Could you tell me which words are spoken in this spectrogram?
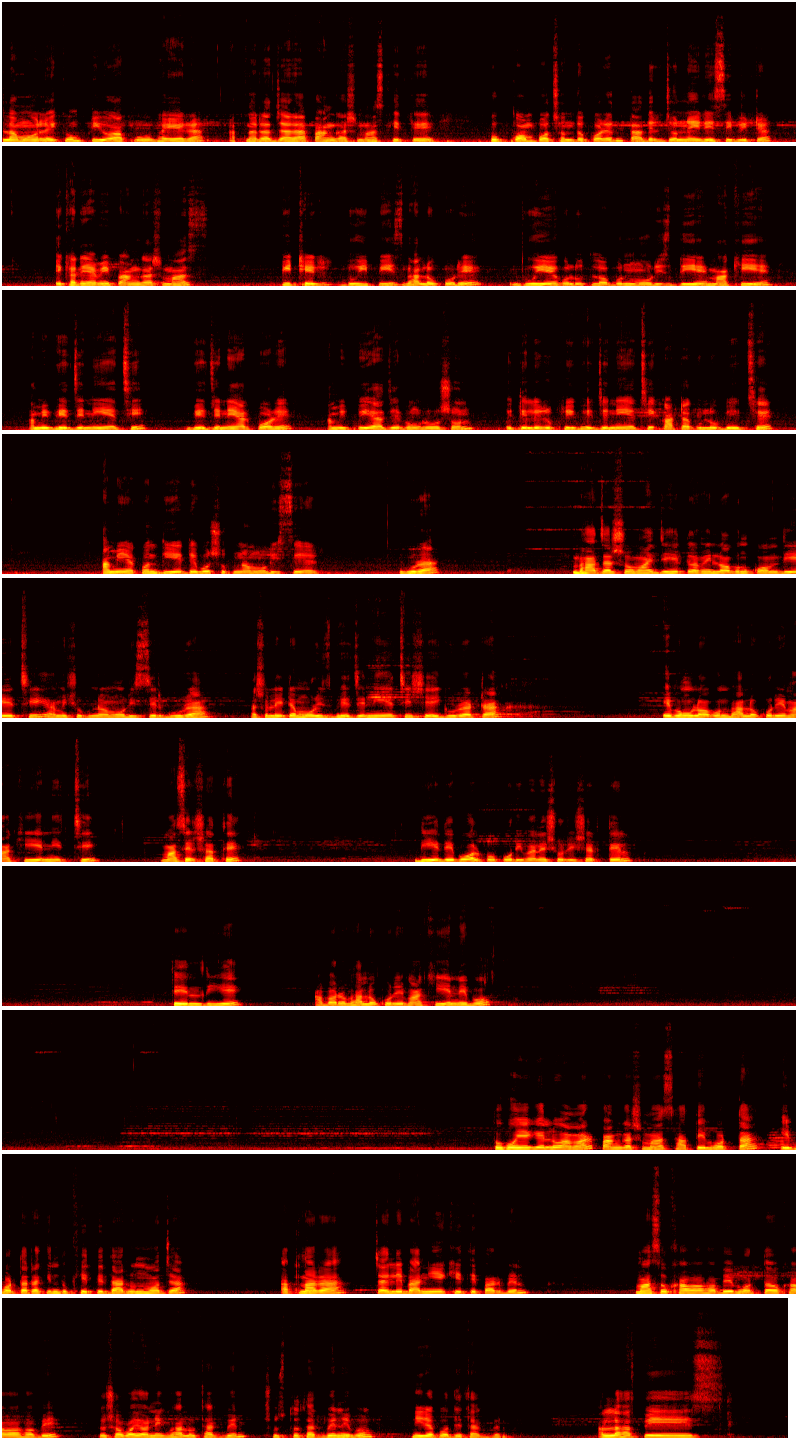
আসসালামু আলাইকুম, প্রিয় আপু, ভাইয়েরা। আপনারা যারা পাঙ্গাস মাছ খেতে খুব কম পছন্দ করেন, তাদের জন্য এই রেসিপিটা এখানে আমি পাঙ্গাস মাছ পিঠের দুই পিস ভালো করে ধুয়ে হলুদ, লবণ, মরিচ দিয়ে মাখিয়ে আমি ভেজে নিয়েছি। ভেজে নেওয়ার পরে আমি পেঁয়াজ এবং রসুন ওই তেলের উপরেই ভেজে নিয়েছি। কাটাগুলো বেছে আমি এখন দিয়ে দেব শুকনো মরিচের গুঁড়া। ভাজার সময় যেহেতু আমি লবণ কম দিয়েছি, আমি শুকনো মরিচের গুঁড়া, আসলে এটা মরিচ ভেজে নিয়েছি, সেই গুঁড়াটা এবং লবণ ভালো করে মাখিয়ে নিচ্ছি মাছের সাথে। দিয়ে দেব অল্প পরিমাণে সরিষার তেল। তেল দিয়ে আবারও ভালো করে মাখিয়ে নেব। তো হয়ে গেল আমার পাঙ্গাস মাছ, হাতে ভর্তা। এই ভর্তাটা কিন্তু খেতে দারুণ মজা। আপনারা চাইলে বানিয়ে খেতে পারবেন। মাছও খাওয়া হবে, ভর্তাও খাওয়া হবে। তো সবাই অনেক ভালো থাকবেন, সুস্থ থাকবেন এবং নিরাপদে থাকবেন। আল্লাহ হাফেজ।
